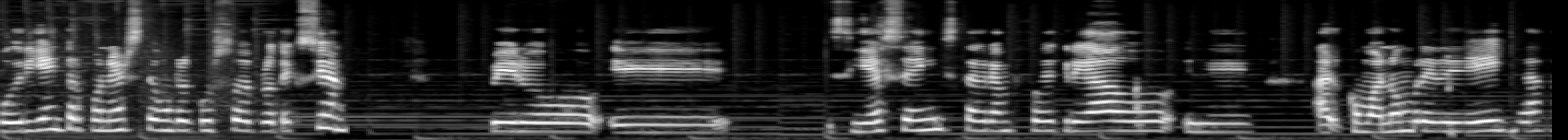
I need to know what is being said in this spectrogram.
podría interponerse un recurso de protección pero eh, si ese Instagram fue creado eh, como a nombre de ella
